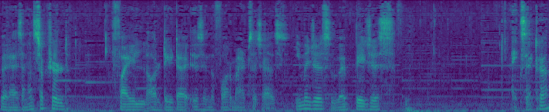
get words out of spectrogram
whereas an unstructured file or data is in the format such as images, web pages, etc.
